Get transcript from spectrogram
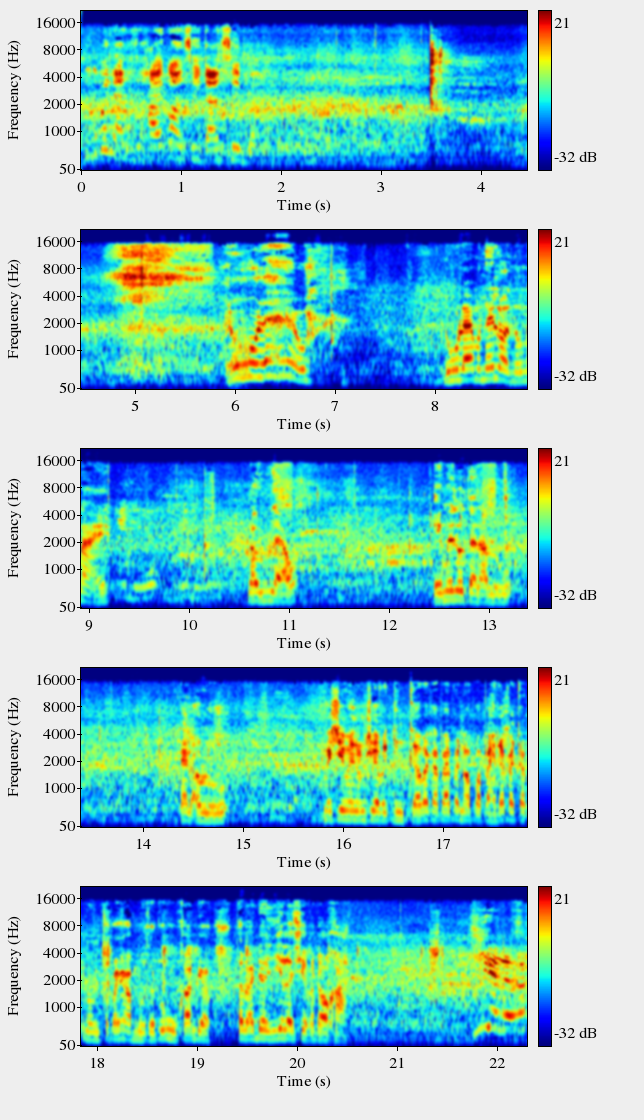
มึงก็ไปด่านสุดท้ายก่อนสี่ด่านสิบอะรู้แล้ว รู้แล้วมันให้หล่นตรงไหน ไม่รู้ ไม่รู้ เรารู้แล้ว เองไม่รู้แต่เรารู้ แต่เรารู้ไม่เชื่อไม่ต้องเชื่อไปกินเกลือไปตะไปไปนอนปะไปได้ไปจับนมจะไปทำหมูสะดุ้งหูข้างเดียวตะไปเดินยี่เลยเฉียกระดอขาดเฮียเลย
